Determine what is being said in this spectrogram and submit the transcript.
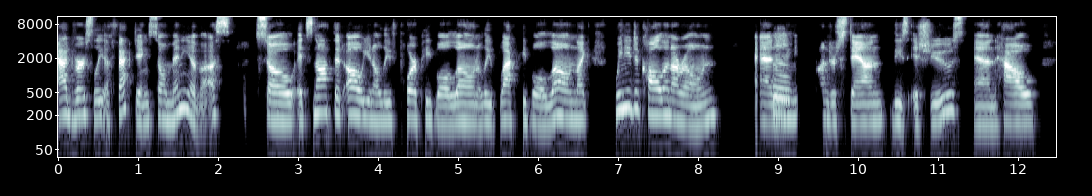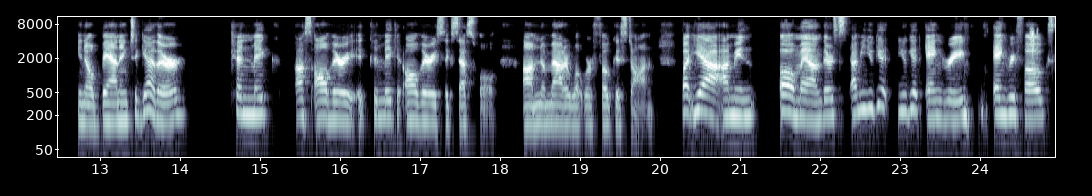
adversely affecting so many of us. So it's not that, oh, you know, leave poor people alone or leave Black people alone. Like we need to call in our own and mm. we need to understand these issues and how, you know, banding together can make us all very, it can make it all very successful, um, no matter what we're focused on. But yeah, I mean, oh man, there's, I mean, you get, you get angry, angry folks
